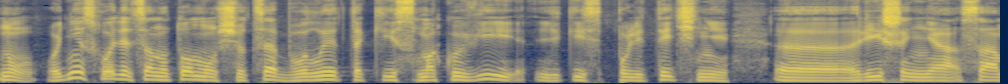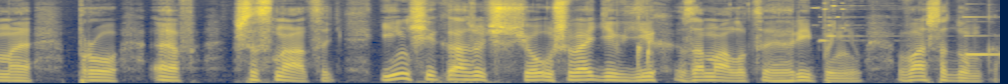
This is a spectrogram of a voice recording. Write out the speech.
Ну, одні сходяться на тому, що це були такі смакові, якісь політичні е, рішення саме про F-16. Інші кажуть, що у шведів їх замало цих гріпенів. Ваша думка?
